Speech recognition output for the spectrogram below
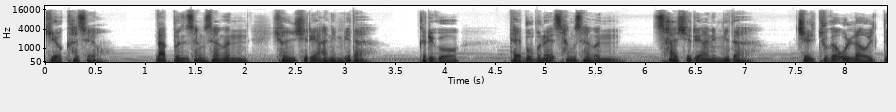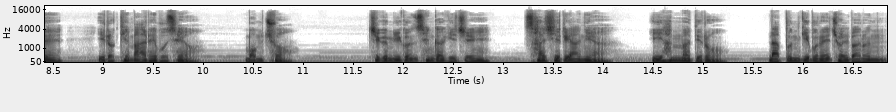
기억하세요. 나쁜 상상은 현실이 아닙니다. 그리고 대부분의 상상은 사실이 아닙니다. 질투가 올라올 때 이렇게 말해보세요. 멈춰. 지금 이건 생각이지 사실이 아니야. 이 한마디로 나쁜 기분의 절반은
